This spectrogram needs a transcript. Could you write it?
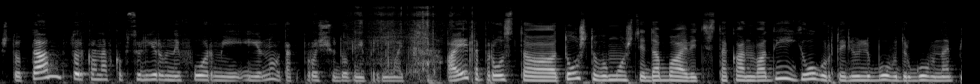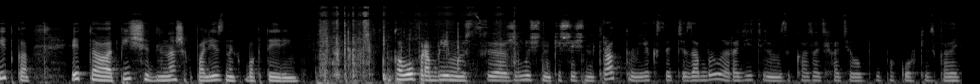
что там, только она в капсулированной форме, и, ну, так проще, удобнее принимать. А это просто то, что вы можете добавить в стакан воды, йогурт или любого другого напитка, это пища для наших полезных бактерий. У кого проблемы с э, желудочно-кишечным трактом, я, кстати, забыла родителям заказать, хотела по упаковке заказать.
